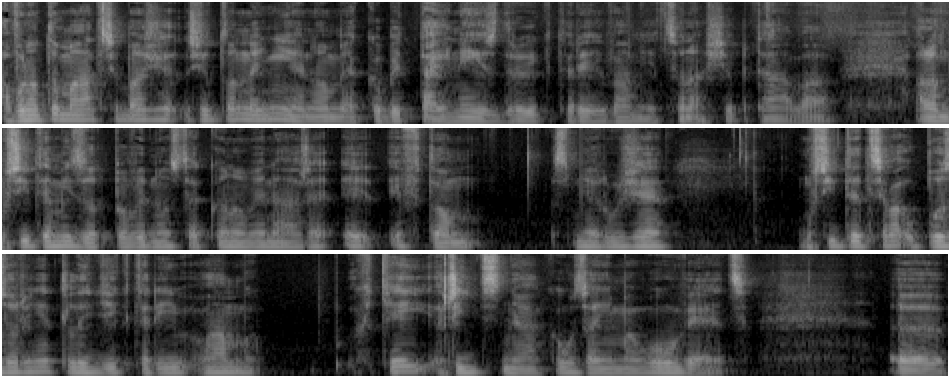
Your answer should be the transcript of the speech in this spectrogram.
A ono to má třeba, že, že to není jenom jakoby tajný zdroj, který vám něco našeptává, ale musíte mít zodpovědnost jako novináře i, i v tom směru, že musíte třeba upozornit lidi, kteří vám chtějí říct nějakou zajímavou věc, eh,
